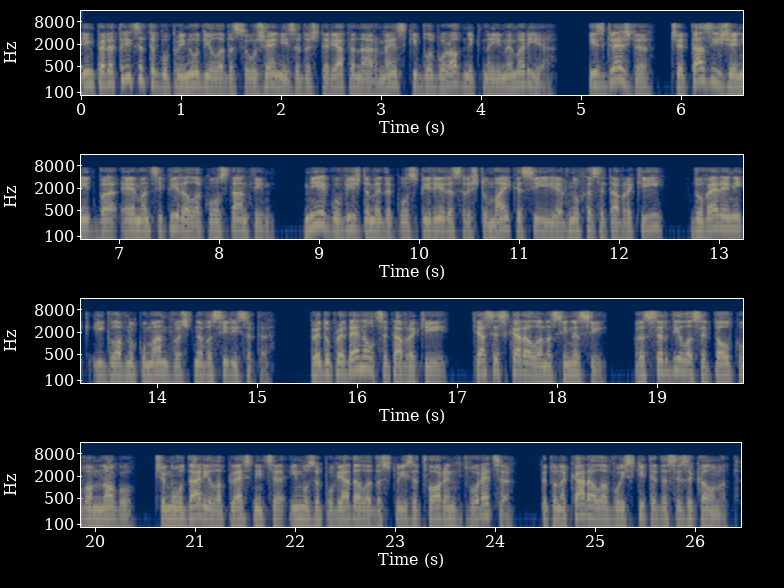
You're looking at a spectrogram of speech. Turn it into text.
Императрицата го принудила да се ожени за дъщерята на арменски благородник на име Мария. Изглежда, че тази женитба е еманципирала Константин, ние го виждаме да конспирира срещу майка си и евнуха Сетавракии, довереник и главнокомандващ на Василисата. Предупредена от Сетавракии, тя се скарала на сина си, разсърдила се толкова много, че му ударила плесница и му заповядала да стои затворен в двореца, като накарала войските да се закълнат,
